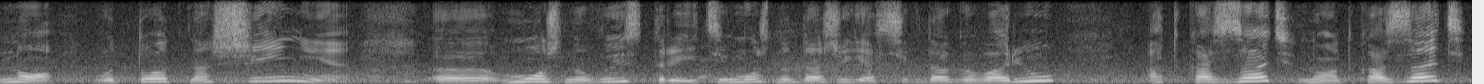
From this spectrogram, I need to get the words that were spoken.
Но вот то отношение э, можно выстроить, и можно даже, я всегда говорю, отказать, но отказать,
